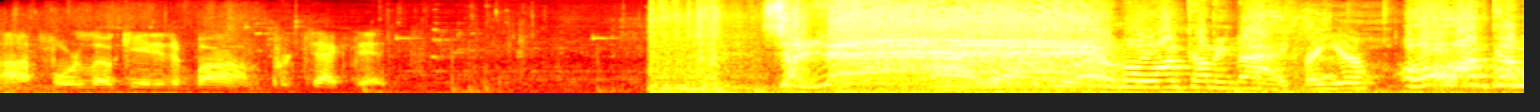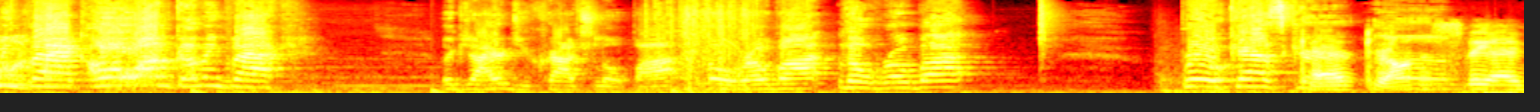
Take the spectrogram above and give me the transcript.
Op 4 located a bomb. Protect it. Salam! Yeah, Oh, I'm coming back. For your Oh, I'm coming back. Oh, I'm coming back. Look, I heard you crouch, little bot, little robot, little robot. Bro, Kazkr. character. um, Honestly, I.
